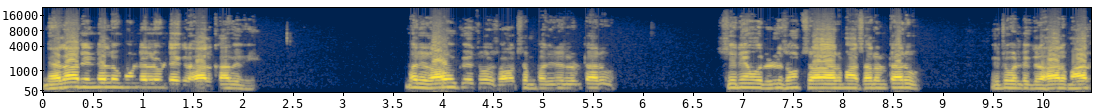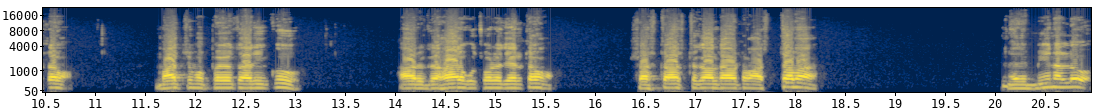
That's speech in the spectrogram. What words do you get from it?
నెల రెండు నెలలు మూడు నెలలు ఉండే గ్రహాలు కావివి? మరి రాహు కేతువులు సంవత్సరం పది నెలలు ఉంటారు. శని ఏమో రెండు సంవత్సరాలు ఆరు మాసాలు ఉంటారు. ఇటువంటి గ్రహాలు మారటం మార్చి ముప్పయో తారీఖు ఆరు గ్రహాలు ఒక చేరటం షష్టాష్టకాలు రావటం అస్తమ. మీనంలో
